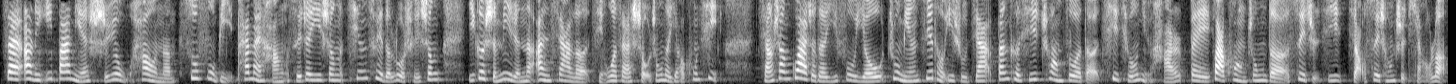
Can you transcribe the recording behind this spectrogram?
在二零一八年十月五号呢，苏富比拍卖行随着一声清脆的落锤声，一个神秘人呢按下了紧握在手中的遥控器。墙上挂着的一幅由著名街头艺术家班克西创作的气球女孩被画框中的碎纸机搅碎成纸条了，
